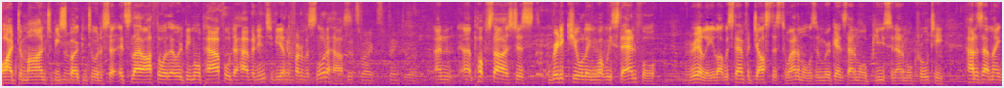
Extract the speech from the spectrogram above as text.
I demand to be spoken to at a cer- It's that I thought that it would be more powerful to have an interview at the front of a slaughterhouse. That's why I explained to her. And uh, pop star is just ridiculing what we stand for, really. Like we stand for justice to animals, and we're against animal abuse and animal cruelty. How does that make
